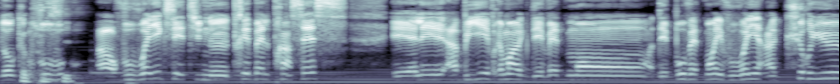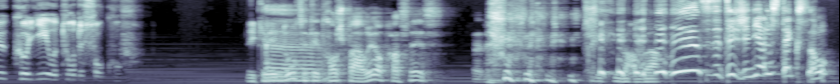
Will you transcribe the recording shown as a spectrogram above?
donc vous, alors, vous voyez que c'est une très belle princesse et elle est habillée vraiment avec des vêtements, des beaux vêtements et vous voyez un curieux collier autour de son cou. Mais quel est donc Euh. cette étrange parure, princesse? C'était génial cet accent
